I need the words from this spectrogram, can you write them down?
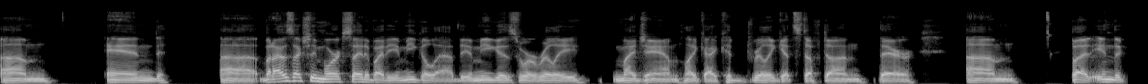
Um, and uh, but I was actually more excited by the Amiga lab. The Amigas were really my jam. Like I could really get stuff done there. Um, but in the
